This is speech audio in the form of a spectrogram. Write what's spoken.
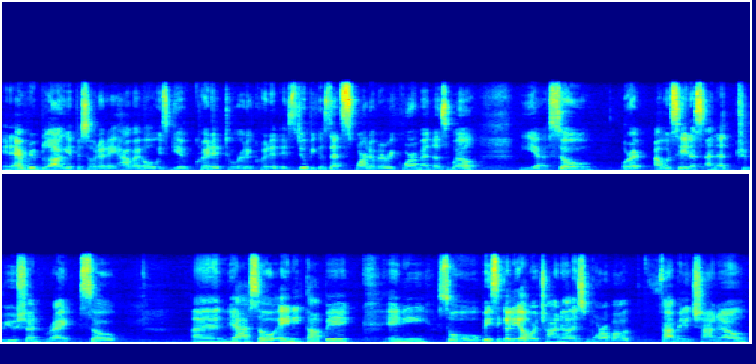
in every blog episode that I have I always give credit to where the credit is due because that's part of a requirement as well. Yeah so or I would say that's an attribution right? So and yeah so any topic any so basically our channel is more about family channel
